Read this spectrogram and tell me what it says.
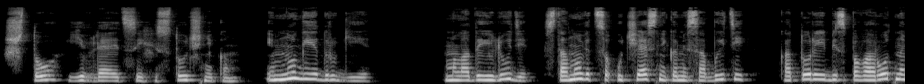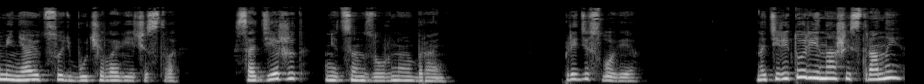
что является их источником, и многие другие. Молодые люди становятся участниками событий, которые бесповоротно меняют судьбу человечества. Содержит нецензурную брань. Предисловие. На территории нашей страны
